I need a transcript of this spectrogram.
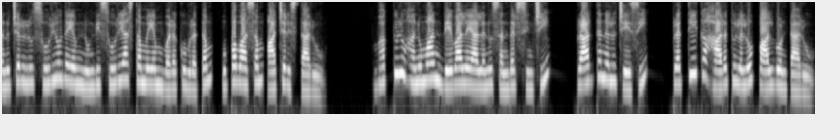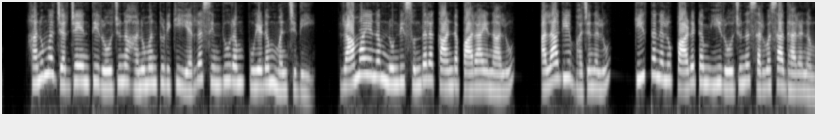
అనుచరులు సూర్యోదయం నుండి సూర్యాస్తమయం వరకు వ్రతం ఉపవాసం ఆచరిస్తారు. భక్తులు హనుమాన్ దేవాలయాలను సందర్శించి ప్రార్థనలు చేసి ప్రత్యేక హారతులలో పాల్గొంటారు. హనుమ జర్జయంతి రోజున హనుమంతుడికి ఎర్ర సింధూరం పూయడం మంచిది. రామాయణం నుండి సుందరకాండ పారాయణాలు అలాగే భజనలు కీర్తనలు పాడటం ఈ రోజున సర్వసాధారణం.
